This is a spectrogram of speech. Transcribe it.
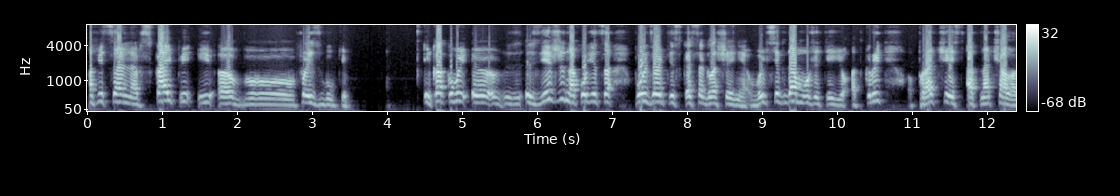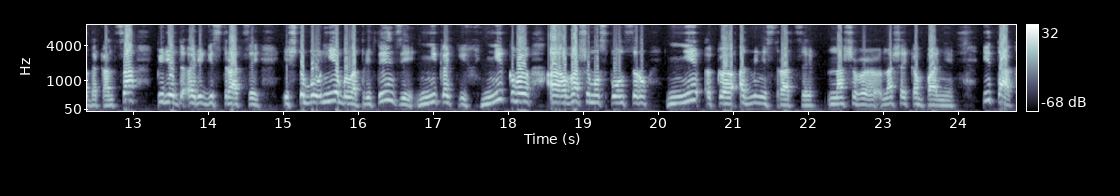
официальная в Скайпе и э, в Фейсбуке. И как вы, э, здесь же находится пользовательское соглашение. Вы всегда можете ее открыть, прочесть от начала до конца перед регистрацией. И чтобы не было претензий никаких ни к а, вашему спонсору, ни к администрации нашего, нашей компании. Итак,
